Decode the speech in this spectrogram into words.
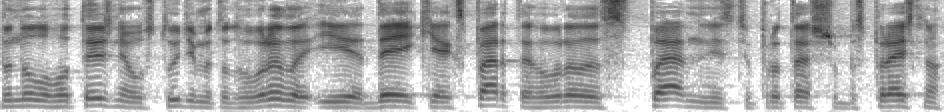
минулого тижня у студії ми тут говорили, і деякі експерти говорили з впевненістю про те, що безперечно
